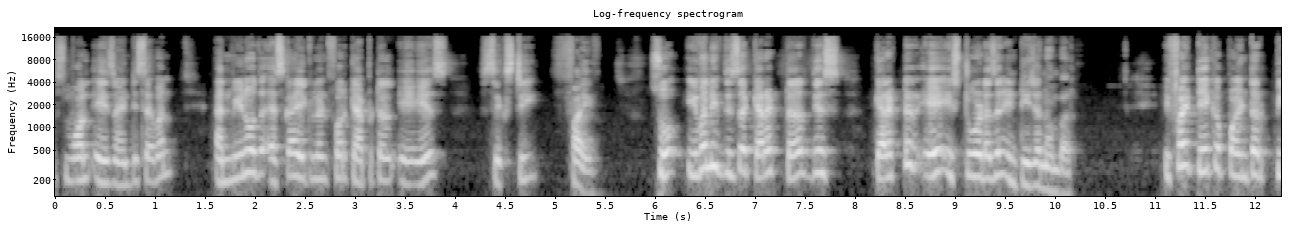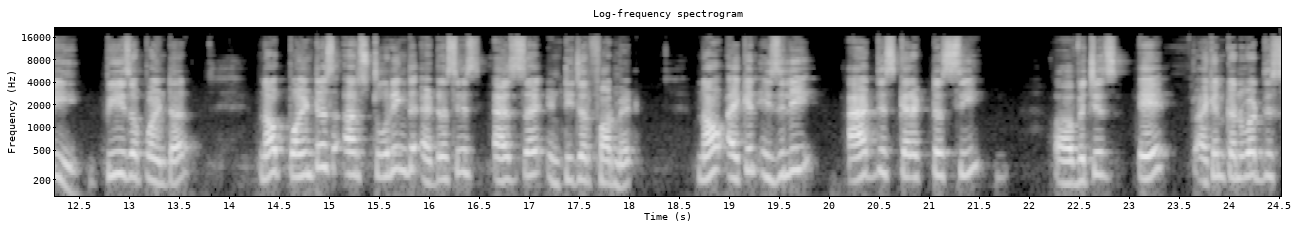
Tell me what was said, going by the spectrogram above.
small a is 97 and we know the ASCII equivalent for capital A is 65 so even if this is a character this character a is stored as an integer number. If I take a pointer p p is a pointer. Now pointers are storing the addresses as an integer format. Now I can easily add this character c uh, which is a I can convert this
